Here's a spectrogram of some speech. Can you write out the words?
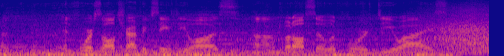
uh, enforce all traffic safety laws, um, but also look for DUIs.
